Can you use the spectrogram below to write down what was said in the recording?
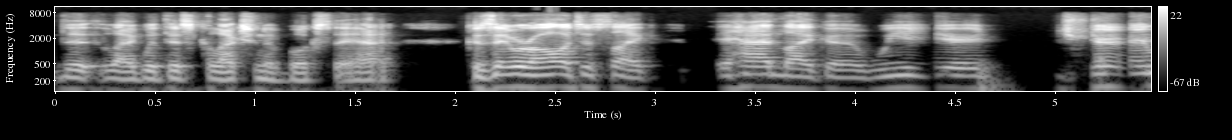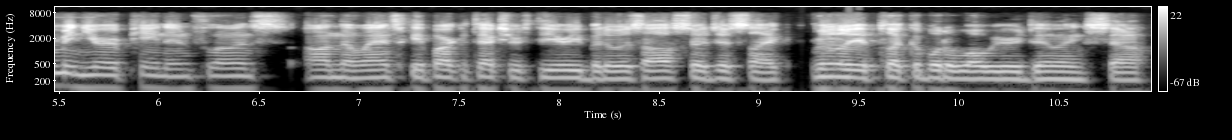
the like with this collection of books they had. Because they were all just like it had like a weird German European influence on the landscape architecture theory, but it was also just like really applicable to what we were doing. So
